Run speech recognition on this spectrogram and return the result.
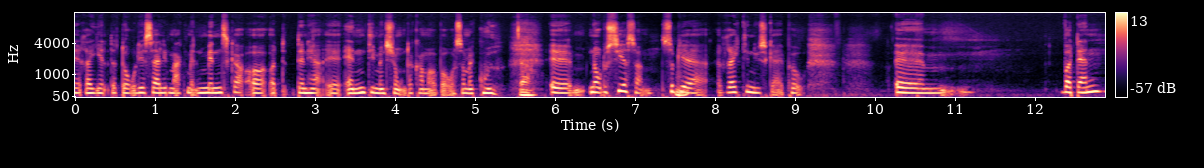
øh, reelt er dårligt, særligt magt mellem mennesker og, og den her øh, anden dimension, der kommer op over, som er Gud. Ja. Øh, når du siger sådan, så bliver mm. jeg rigtig nysgerrig på, øh, hvordan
